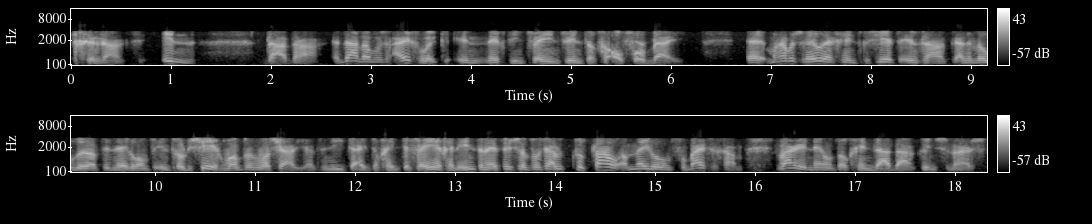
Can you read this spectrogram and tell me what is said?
geraakt in Dada. En Dada was eigenlijk in 1922 al voorbij. Uh, maar hij was er heel erg geïnteresseerd in geraakt en hij wilde dat in Nederland introduceren. Want dat was, ja, je had in die tijd nog geen tv en geen internet, dus dat was eigenlijk totaal aan Nederland voorbij gegaan. Er waren in Nederland ook geen Dada-kunstenaars.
